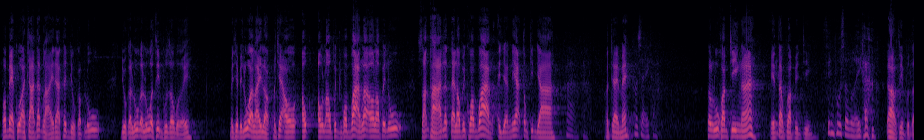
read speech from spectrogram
เพราะแม่ครูอาจารย์ทั้งหลายนะท่านอยู่กับรู้อยู่กับรู้ก็รู้ว่าสิ้นผู้เสวย ไม่ใช่ไปรู้อะไรหรอก ไม่ใช่เอาเอาเอาเราเป็นความว่างแล้วเอาเราไปรู้สังขารแล้วแต่เราเป็นความว่างไอ้อย่างเนี้ยต้องกินยา เข้าใจไหมเข้าใจค่ะ ต้องรู้ความจริงนะ เห็นตามความเป็นจริง สิ้นผู้เสวยค่ะอ้าวสิ้นผู้เส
